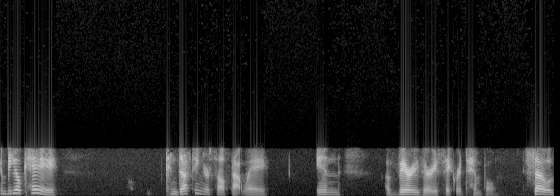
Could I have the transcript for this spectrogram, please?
and be okay conducting yourself that way in a very, very sacred temple. So,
